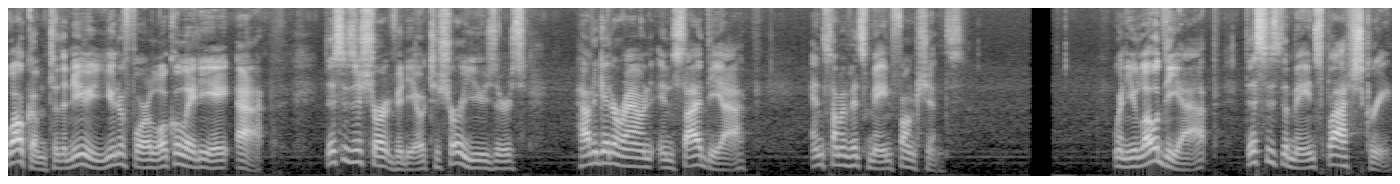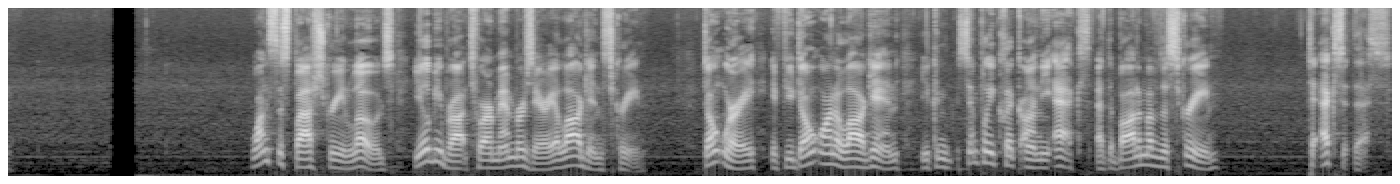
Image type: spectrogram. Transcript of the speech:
Welcome to the new Unifor Local 88 app. This is a short video to show users how to get around inside the app and some of its main functions. When you load the app, this is the main splash screen. Once the splash screen loads, you'll be brought to our members area login screen. Don't worry, if you don't want to log in, you can simply click on the X at the bottom of the screen to exit this.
